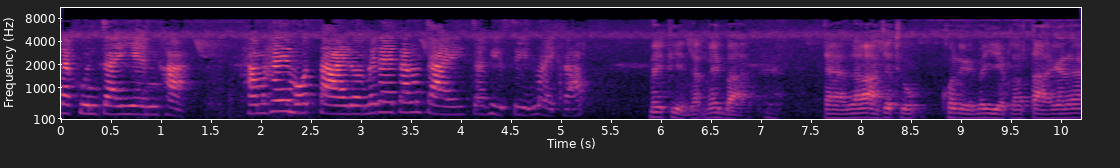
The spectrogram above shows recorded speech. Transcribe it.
จากคุณใจเย็นค่ะทำให้มดตายโดยไม่ได้ตั้งใจจะผิดศีลใหม่ครับ ไม่ผิดละไม่บาปแต่เราอาจจะถูกคนอื่นมาเหยียบเราตายก็ได้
